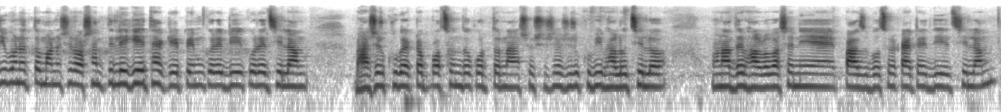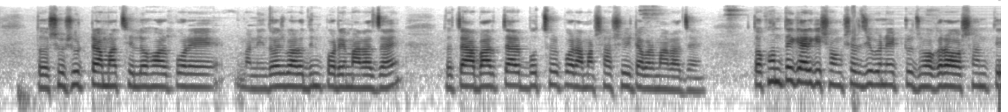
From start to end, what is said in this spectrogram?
জীবনের তো মানুষের অশান্তি লেগেই থাকে। প্রেম করে বিয়ে করেছিলাম। ভাসুর খুব একটা পছন্দ করতো না। শ্বশুর শাশুড়ি খুবই ভালো ছিল। ওনাদের ভালোবাসা নিয়ে পাঁচ বছর কাটিয়ে দিয়েছিলাম। তো শ্বশুরটা আমার ছেলে হওয়ার পরে মানে দশ বারো দিন পরে মারা যায়। তো চা আবার চার বছর পর আমার শাশুড়িটা আবার মারা যায়। তখন থেকে আর কি সংসার জীবনে একটু ঝগড়া, অশান্তি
